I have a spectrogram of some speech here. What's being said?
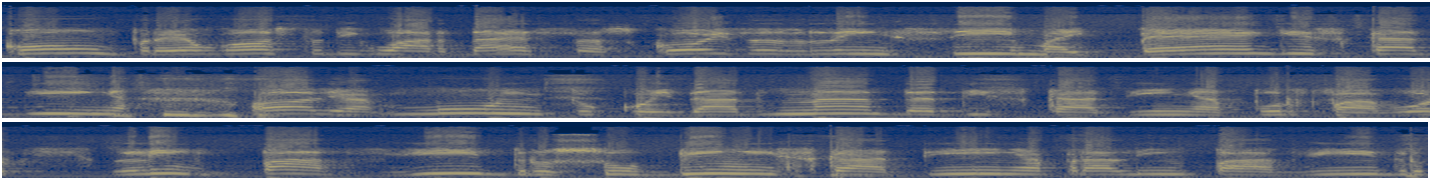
compra, eu gosto de guardar essas coisas lá em cima e pega escadinha. Olha, muito cuidado, nada de escadinha, por favor. Limpar vidro, subir em escadinha para limpar vidro,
